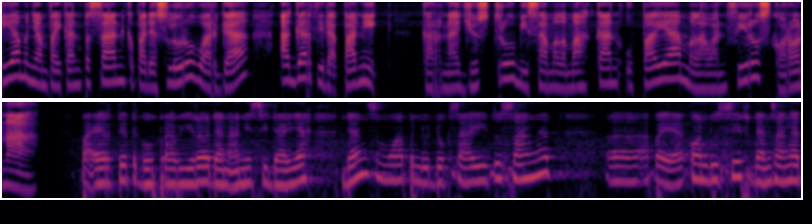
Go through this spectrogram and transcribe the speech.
Ia menyampaikan pesan kepada seluruh warga agar tidak panik karena justru bisa melemahkan upaya melawan virus corona. Pak RT Teguh Prawiro dan Anis Hidayah dan semua penduduk saya itu sangat uh, apa ya kondusif dan sangat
